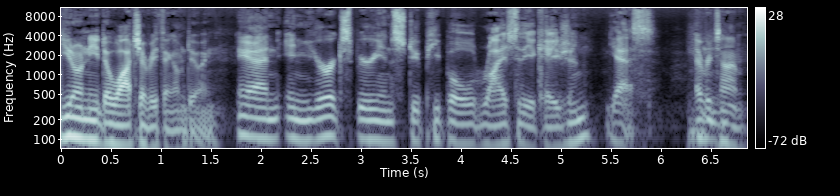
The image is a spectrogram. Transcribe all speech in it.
you don't need to watch everything I'm doing. And in your experience, do people rise to the occasion? Yes, every hmm. time.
